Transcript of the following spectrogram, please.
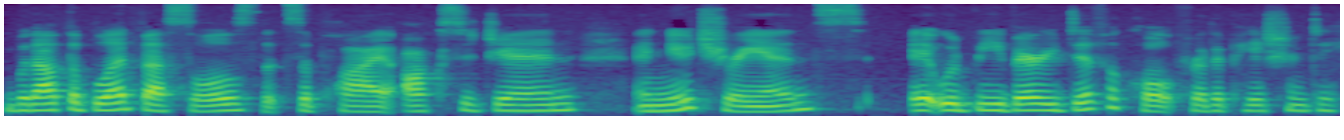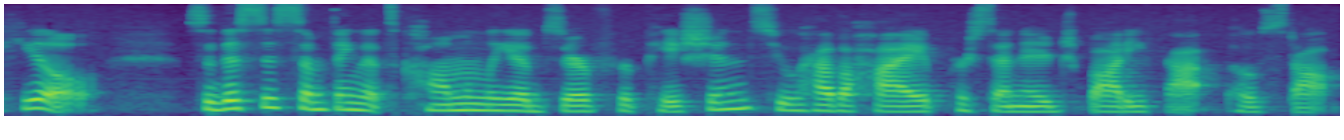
without the blood vessels that supply oxygen and nutrients, it would be very difficult for the patient to heal. So, this is something that's commonly observed for patients who have a high percentage body fat post op.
